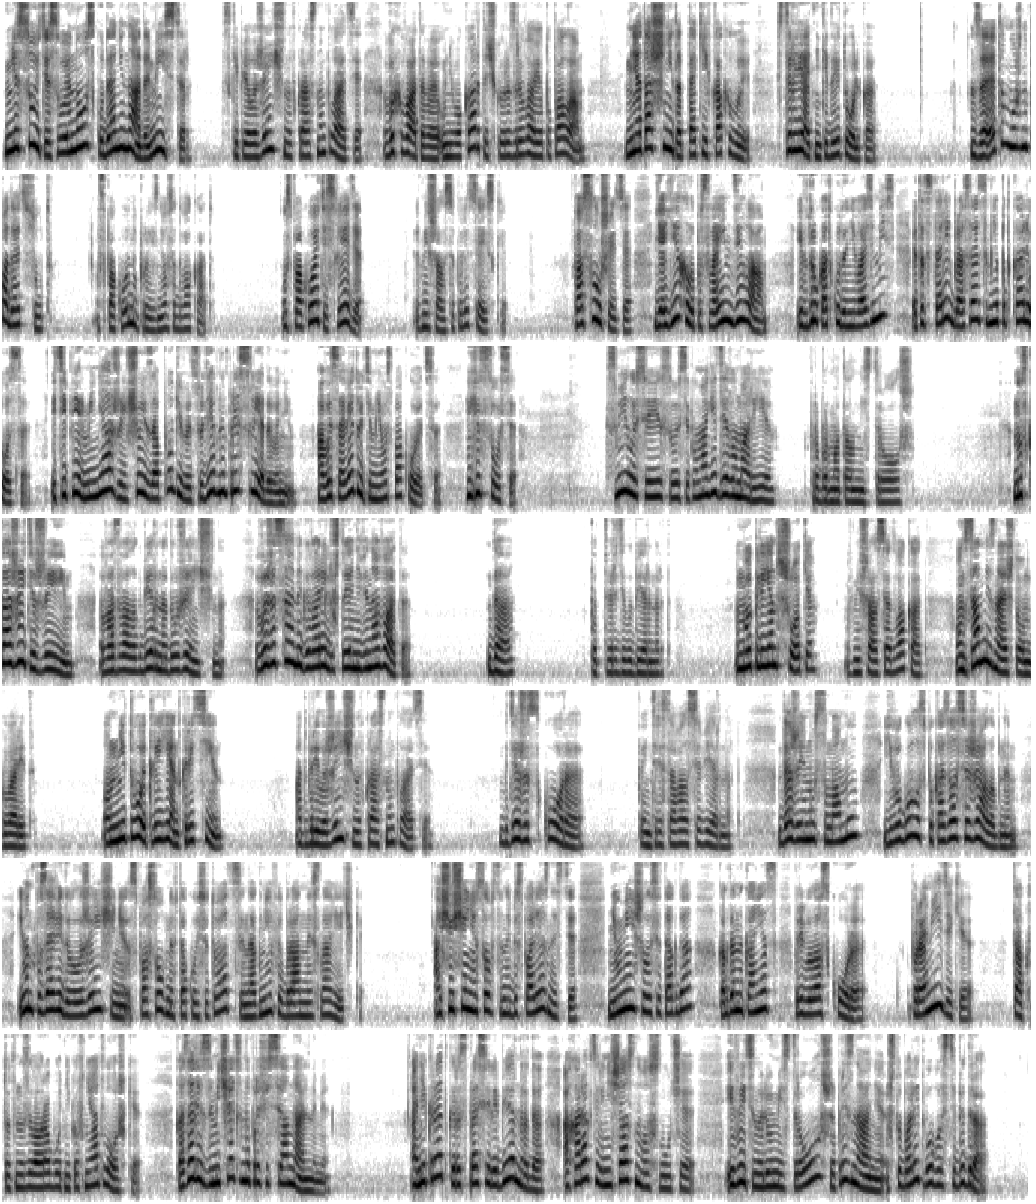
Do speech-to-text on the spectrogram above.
«Не суйте свой нос куда не надо, мистер!» — скипела женщина в красном платье, выхватывая у него карточку и разрывая ее пополам. «Меня тошнит от таких, как вы, стервятники да и только!» «За это можно подать в суд», — спокойно произнес адвокат. «Успокойтесь, леди», — вмешался полицейский. «Послушайте, я ехала по своим делам, и вдруг, откуда ни возьмись, этот старик бросается мне под колеса, и теперь меня же еще и запугивает судебным преследованием, а вы советуете мне успокоиться. Иисусе!» «Смилуйся, Иисусе, помоги Дева Мария», — пробормотал мистер Олш. «Ну скажите же им», — возвала к Бернаду женщина, — «вы же сами говорили, что я не виновата». «Да», — подтвердил Бернард. «Мой клиент в шоке», — вмешался адвокат. «Он сам не знает, что он говорит». «Он не твой клиент, кретин», — отбрила женщина в красном платье. «Где же скорая?» — поинтересовался Бернард. Даже ему самому его голос показался жалобным, и он позавидовал женщине, способной в такой ситуации на гнев и бранные словечки. Ощущение собственной бесполезности не уменьшилось и тогда, когда, наконец, прибыла скорая — Парамедики, так кто-то называл работников неотложки, казались замечательно профессиональными. Они кратко расспросили Бернарда о характере несчастного случая и вытянули у мистера Уолша признание, что болит в области бедра.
